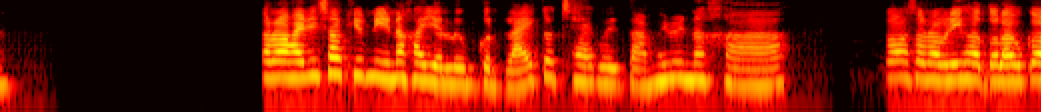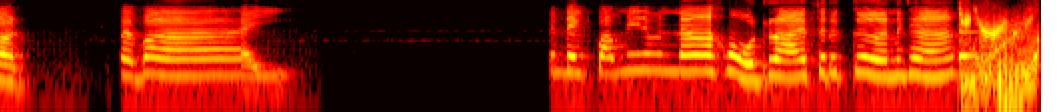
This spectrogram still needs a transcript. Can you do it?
สำหรับใครที่ชอบคลิปนี้นะคะ อย่าลืมกดไลค์กดแชร์กดติดตามให้ด้วยนะคะ ก็สำหรับวันนี้ขอตัวลาไปก่อนบ๊ายบายเป็นเด็กปั๊มนี่มันน่าโหดร้ายซะเหลือเกินนะคะ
